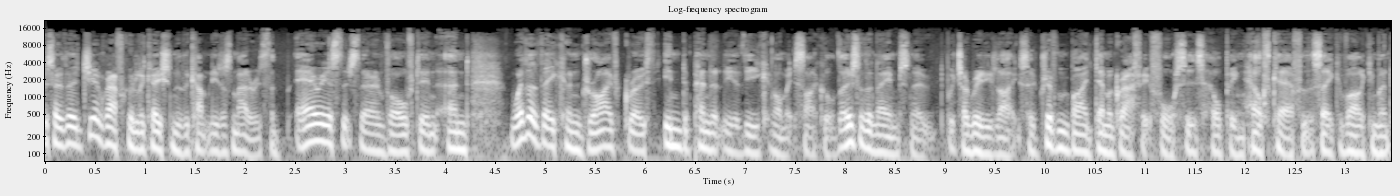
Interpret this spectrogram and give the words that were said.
so the geographical location of the company doesn't matter. It's the areas that they're involved in and whether they can drive growth independently of the economic cycle. Those are the names you know, which I really like. So driven by demographic forces, helping healthcare for the sake of argument,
